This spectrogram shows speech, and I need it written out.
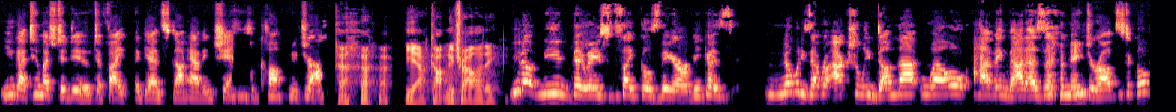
you got too much to do to fight against not having channels of comp neutrality. yeah, comp neutrality. You don't need the waste cycles there because nobody's ever actually done that well, having that as a major obstacle.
